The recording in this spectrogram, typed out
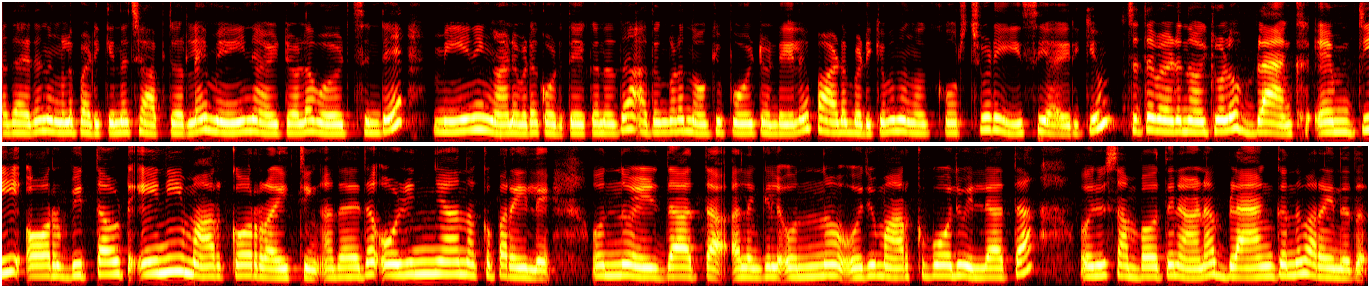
അതായത് നിങ്ങൾ പഠിക്കുന്ന ചാപ്റ്ററിലെ മെയിൻ ആയിട്ടുള്ള വേർഡ്സിന്റെ മീനിങ് ആണ് ഇവിടെ കൊടുത്തേക്കുന്നത്. അതും കൂടെ നോക്കി പോയിട്ടുണ്ടെങ്കിൽ പാഠം പഠിക്കുമ്പോൾ നിങ്ങൾക്ക് കുറച്ചുകൂടി ഈസി ആയിരിക്കും. ഉച്ചത്തെ വേർഡ് നോക്കിയോളൂ blank. Empty or without any mark or writing അതായത് ഒഴിഞ്ഞ എന്നൊക്കെ പറയില്ലേ? ഒന്നും എഴുതാത്ത അല്ലെങ്കിൽ ഒന്നും ഒരു മാർക്ക് പോലും ഇല്ലാത്ത ഒരു സംഭവത്തിനാണ് ബ്ലാങ്ക് എന്ന് പറയുന്നത്.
